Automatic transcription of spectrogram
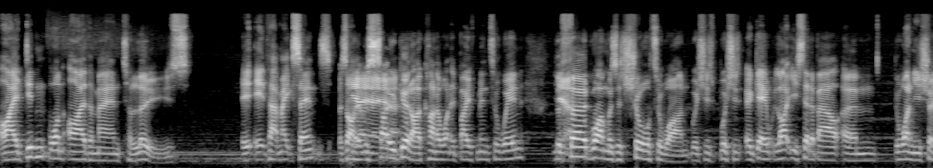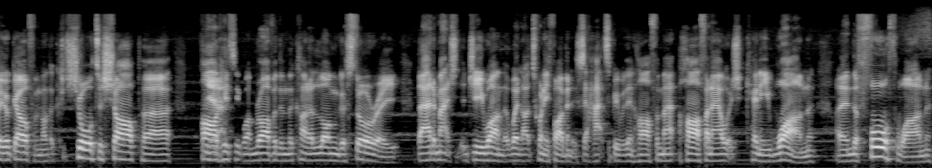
I didn't want either man to lose. If that makes sense. So it was yeah, so yeah. good. I kind of wanted both men to win. The Yeah. third one was a shorter one, which is which is again like you said about um, the one you show your girlfriend, like the shorter, sharper, hard hitting one rather than the kind of longer story. They had a match at the G1 that went like 25 minutes. It had to be within half a ma- half an hour, which Kenny won. And then the fourth one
